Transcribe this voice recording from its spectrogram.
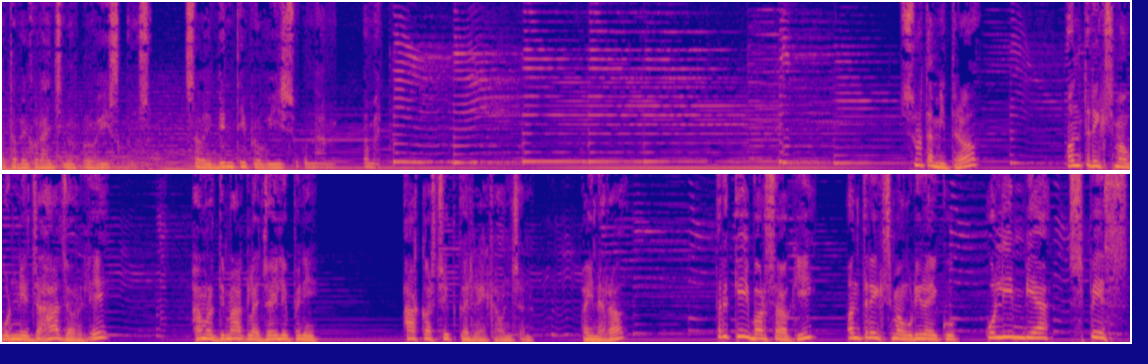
र तपाईँको राज्यमा प्रवेश गर्न सबै बिन्ती प्रभु यीशुको नाम। श्रोता मित्र अन्तरिक्षमा उड्ने जहाजहरूले हाम्रो दिमागलाई जहिले पनि आकर्षित गरिरहेका हुन्छन्। होइन र? तर केही वर्ष अघि अन्तरिक्षमा उडिरहेको कोलिम्बिया स्पेस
